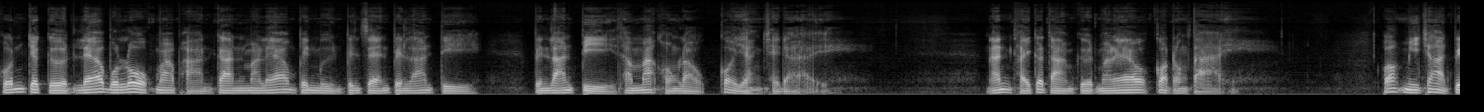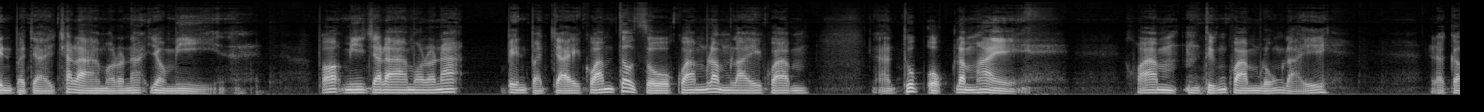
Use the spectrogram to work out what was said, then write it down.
คนจะเกิดแล้วบนโลกมาผ่านกันมาแล้วเป็นหมื่นเป็นแสนเป็นล้านปีเป็นล้านปีธรรมะของเราก็ยังใช้ได้ นั้นใครก็ตามเกิดมาแล้วก็ต้องตาย เพราะมีชาติเป็นปัจจัยชรามรณะย่อมมี เพราะมีชรามรณะเป็นปัจจัยความเศร้าโศกความล่ำไรความทุบอกล่ำให้ความถึงความหลงไหล แล้วก็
